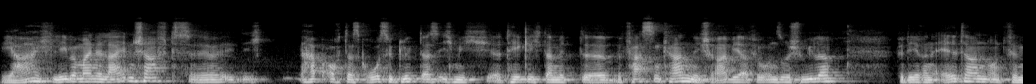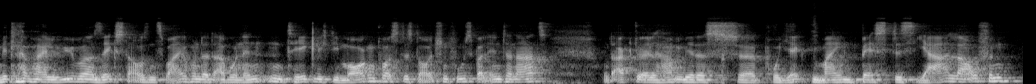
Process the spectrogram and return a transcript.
Ja, ich lebe meine Leidenschaft. Äh, ich habe auch das große Glück, dass ich mich äh, täglich damit äh, befassen kann. Ich schreibe ja für unsere Schüler, für deren Eltern und für mittlerweile über 6200 Abonnenten täglich die Morgenpost des Deutschen Fußballinternats. Und aktuell haben wir das äh, Projekt Mein bestes Jahr laufen.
